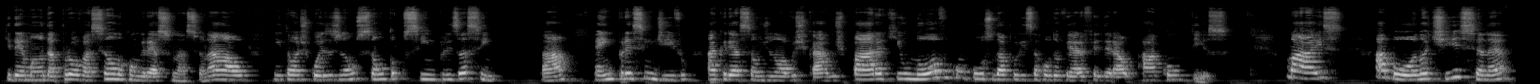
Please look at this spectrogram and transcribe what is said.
que demanda aprovação no Congresso Nacional, então as coisas não são tão simples assim. Tá? É imprescindível a criação de novos cargos para que o novo concurso da Polícia Rodoviária Federal aconteça. Mas a boa notícia, né,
